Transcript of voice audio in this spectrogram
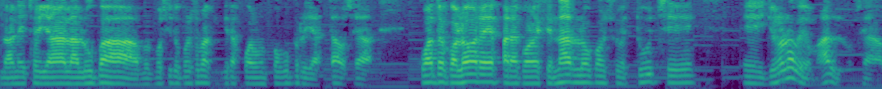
lo han hecho ya la lupa a propósito por eso para que quiera jugar un poco, pero ya está. O sea, cuatro colores para coleccionarlo con su estuche. Eh, yo no lo veo mal. O sea,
